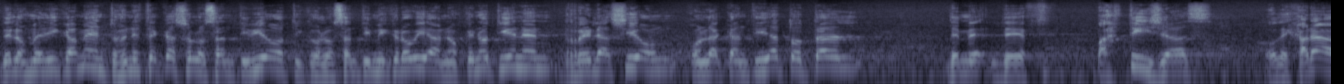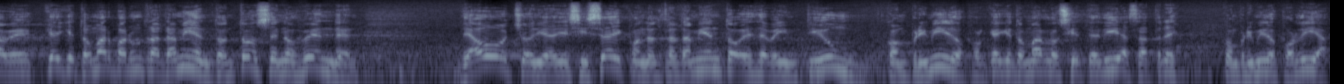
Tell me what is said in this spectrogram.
de los medicamentos, en este caso los antibióticos, los antimicrobianos, que no tienen relación con la cantidad total de, pastillas o de jarabe que hay que tomar para un tratamiento. Entonces nos venden de a 8, de a 16, cuando el tratamiento es de 21 comprimidos, porque hay que tomarlo 7 días a 3 comprimidos por día,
